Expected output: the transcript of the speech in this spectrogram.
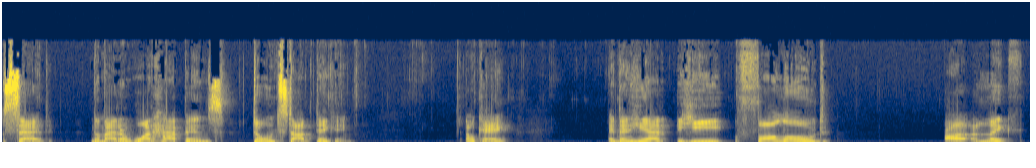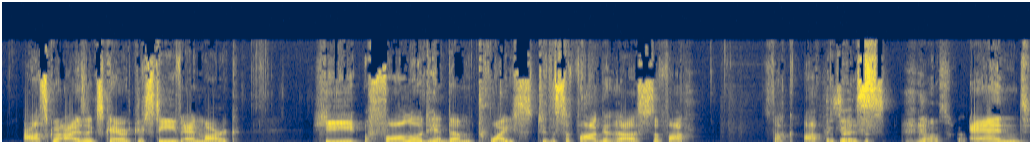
said, no matter what happens, don't stop digging. Okay? And then he had he followed uh, like Oscar Isaac's character, Steve and Mark. He followed him them twice to the sarcoph- uh, sarcophagus Oh, and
